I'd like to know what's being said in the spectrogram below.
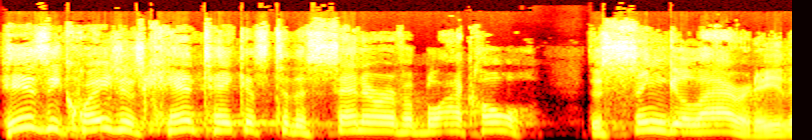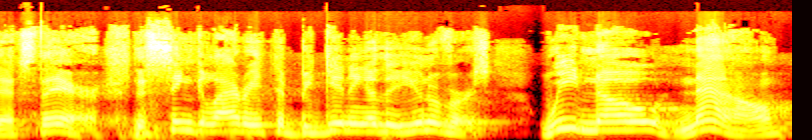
his equations can't take us to the center of a black hole, the singularity that's there, the singularity at the beginning of the universe. We know now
